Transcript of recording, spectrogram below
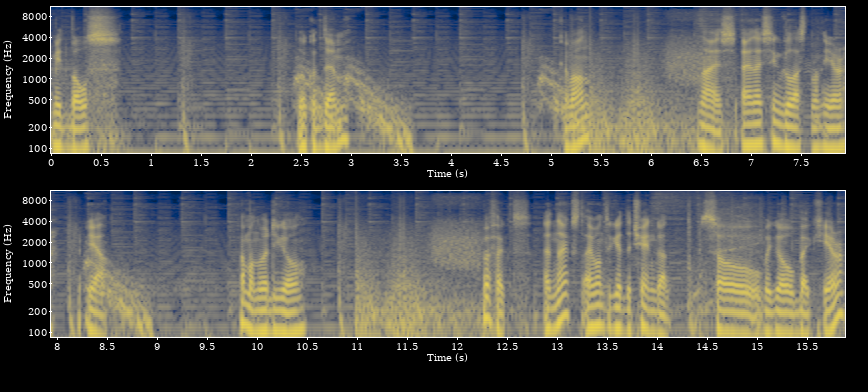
meatballs. Look at them. Come on. Nice, and I think the last one here. Yeah. Come on, where'd you go? Perfect. And next I want to get the chain gun. So we go back here.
